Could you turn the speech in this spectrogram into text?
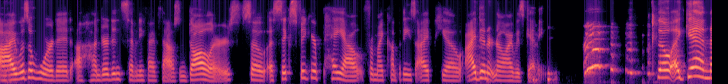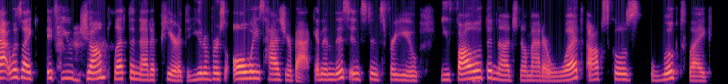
Yeah. I was awarded $175,000. So, a six figure payout from my company's IPO. I didn't know I was getting. so again, that was like if you jump, let the net appear. The universe always has your back. And in this instance for you, you followed the nudge no matter what obstacles looked like.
